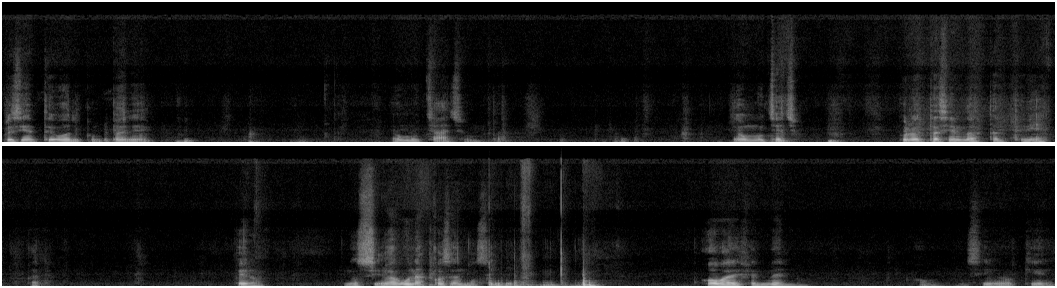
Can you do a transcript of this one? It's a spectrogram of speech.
Presidente Boris, compadre, es un muchacho, compadre. Es un muchacho. Pero lo está haciendo bastante bien, compadre. Pero no sé, algunas cosas no sirven. O va a defendernos. No, no sirve porque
